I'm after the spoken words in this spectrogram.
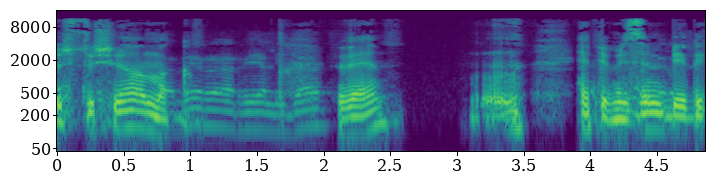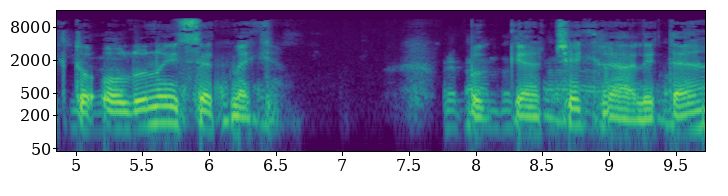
üst ışığı almak ve hepimizin birlikte olduğunu hissetmek. Bu gerçek realite,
